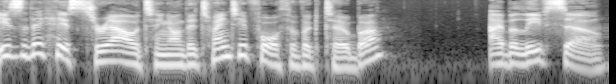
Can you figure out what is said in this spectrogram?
Is the history outing on the 24th of October? I believe so.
